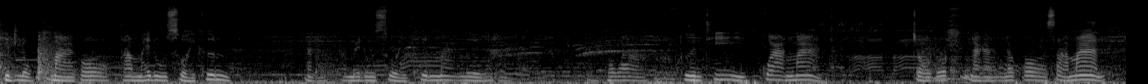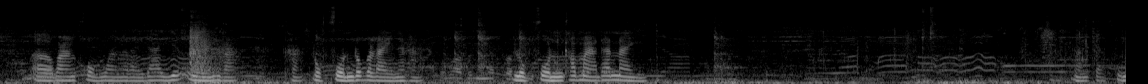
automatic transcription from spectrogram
คิดหลบมาก็ทำให้ดูสวยขึ้นนะคะทำให้ดูสวยขึ้นมากเลยนะคะ เพราะว่าพื้นที่กว้างมาก จอดรถนะคะ แล้วก็สามารถวางของวางอะไรได้เยอะเลยนะคะ ค่ะหลบฝนหลบอะไรนะคะ หลบฝนเข้ามาด้านใน หลังจากฝน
